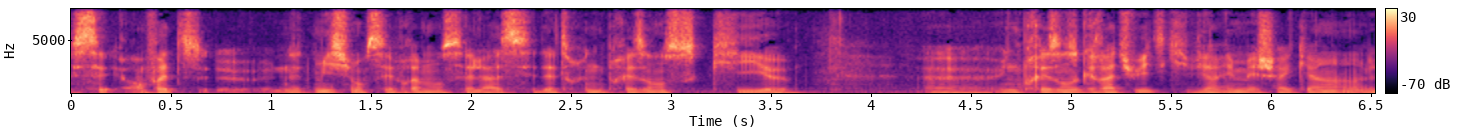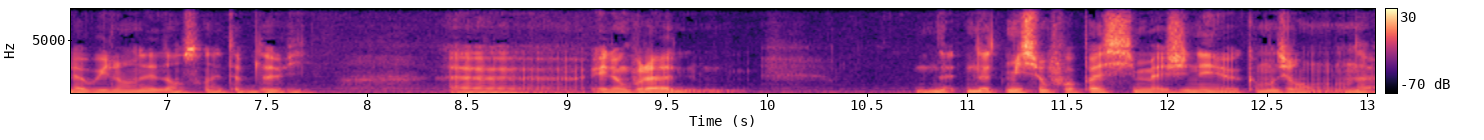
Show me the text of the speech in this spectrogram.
C'est en fait notre mission, c'est vraiment celle-là, c'est d'être une présence qui, une présence gratuite qui vient aimer chacun là où il en est dans son étape de vie. Euh, et donc voilà, notre mission, faut pas s'imaginer, euh, comment dire, on a,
